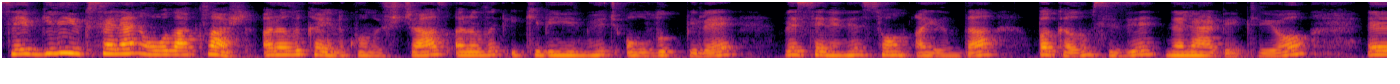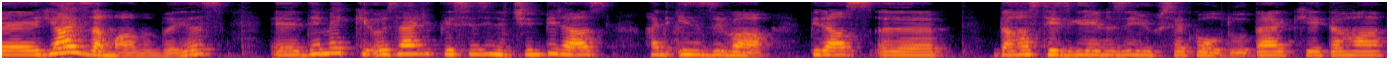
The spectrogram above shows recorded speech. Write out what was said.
Sevgili yükselen oğlaklar, Aralık ayını konuşacağız. Aralık 2023 olduk bile ve senenin son ayında bakalım sizi neler bekliyor. Ee, yay zamanındayız. Ee, demek ki özellikle sizin için biraz hani inziva, biraz e, daha sezgilerinizin yüksek olduğu, belki daha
